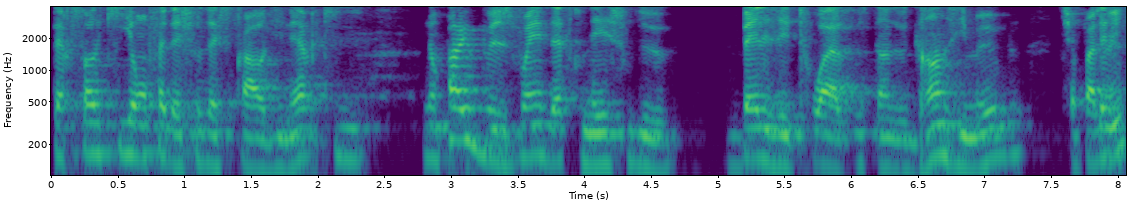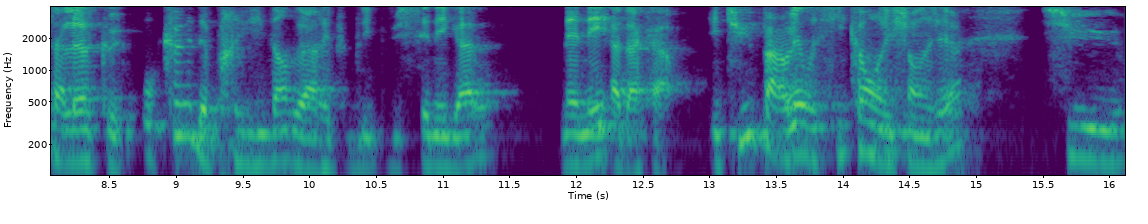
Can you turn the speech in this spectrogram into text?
personnes qui ont fait des choses extraordinaires, qui n'ont pas eu besoin d'être nées sous de belles étoiles ou dans de grands immeubles, tu as parlé Oui. tout à l'heure que aucun des présidents de la République du Sénégal n'est né à Dakar. Et tu parlais aussi, quand on échangeait sur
